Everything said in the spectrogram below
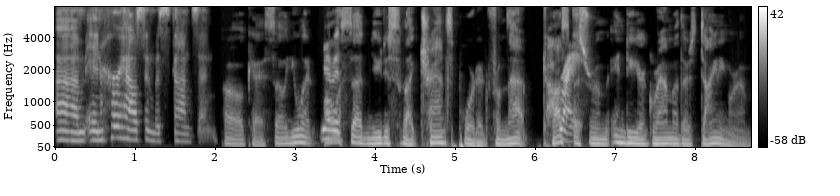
um, in her house in Wisconsin. Oh, okay. So you went all was, of a sudden you just like transported from that hospice right. room into your grandmother's dining room.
